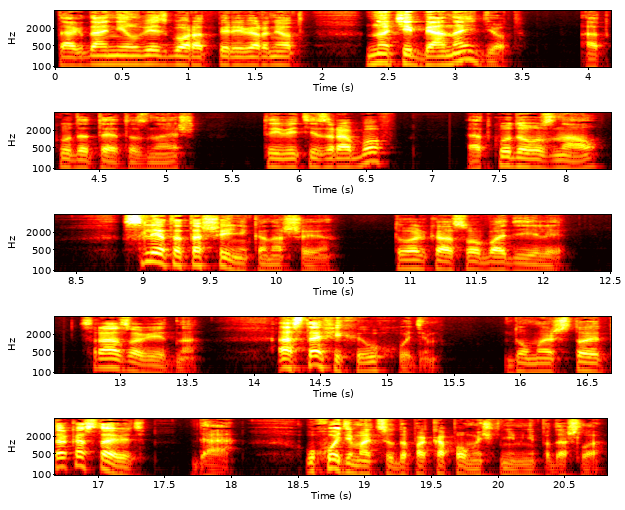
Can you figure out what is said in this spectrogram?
Тогда Нил весь город перевернет. Но тебя найдет. Откуда ты это знаешь? Ты ведь из рабов? Откуда узнал? След от ошейника на шее. Только освободили. Сразу видно. Оставь их и уходим. Думаешь, стоит так оставить? Да. Уходим отсюда, пока помощь к ним не подошла.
